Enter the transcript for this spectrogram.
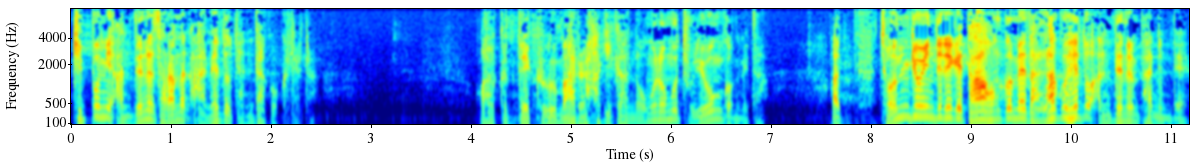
기쁨이 안 되는 사람은 안 해도 된다고 그래라. 아, 근데 그 말을 하기가 너무너무 두려운 겁니다. 아, 전 교인들에게 다 헌금해 달라고 해도 안 되는 판인데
